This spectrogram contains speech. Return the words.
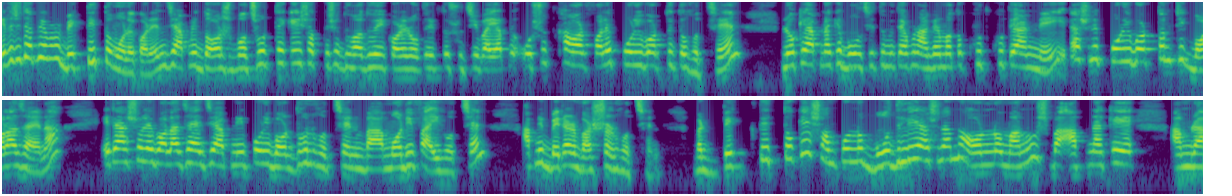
এটা যদি আপনি আমার ব্যক্তিত্ব মনে করেন যে আপনি দশ বছর থেকেই সবকিছু ধোয়াধুয়ি করেন, অতিরিক্ত সুচিবাই আপনি ওষুধ খাওয়ার ফলে পরিবর্তিত হচ্ছেন। লোকে আপনাকে বলছে, তুমি তো এখন আগের মতো খুঁতখুঁতে আর নেই। এটা আসলে পরিবর্তন ঠিক বলা যায় না। এটা আসলে বলা যায় যে আপনি পরিবর্ধন হচ্ছেন বা মডিফাই হচ্ছেন, আপনি বেটার ভার্সন হচ্ছেন। বাট ব্যক্তিত্বকে সম্পূর্ণ বদলিয়ে আসলে আমরা অন্য মানুষ বা আপনাকে আমরা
